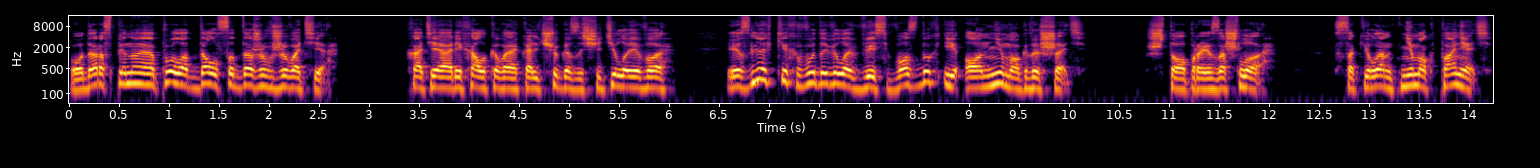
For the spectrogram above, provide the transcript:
Удар спиной о пол отдался даже в животе. Хотя орехалковая кольчуга защитила его, из легких выдавило весь воздух, и он не мог дышать. Что произошло? Сакюлент не мог понять,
